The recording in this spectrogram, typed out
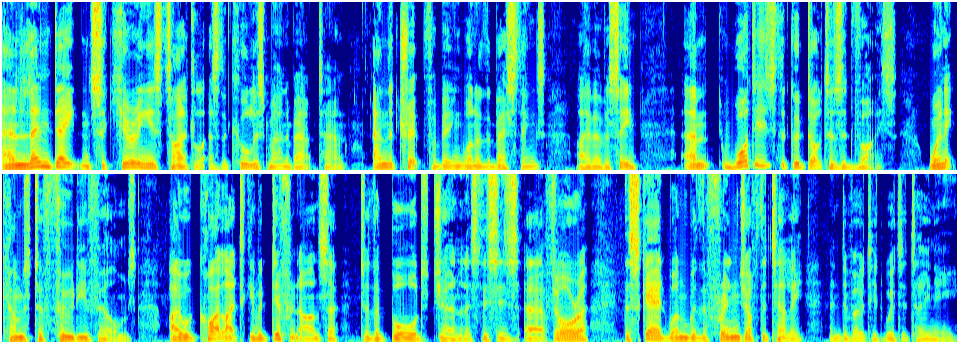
and Len Deighton securing his title as the coolest man about town, and the trip for being one of the best things I've ever seen. Um, what is the good doctor's advice when it comes to foodie films? I would quite like to give a different answer to the bored journalist. This is uh, Flora, the scared one with the fringe off the telly and devoted wittertainee.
